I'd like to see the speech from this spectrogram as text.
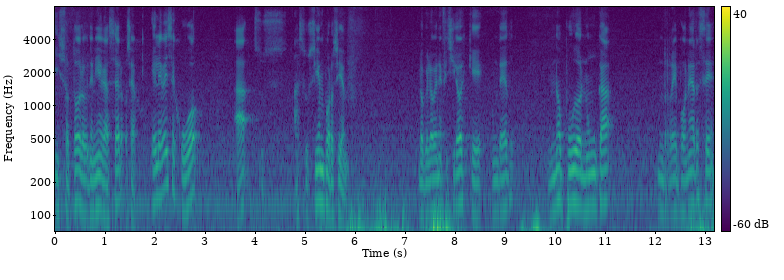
hizo todo lo que tenía que hacer, o sea, LBS jugó a, sus, a su 100%. Lo que lo benefició es que Undead no pudo nunca reponerse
